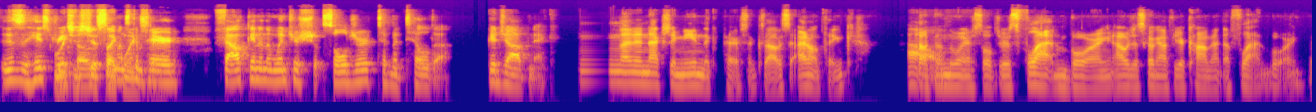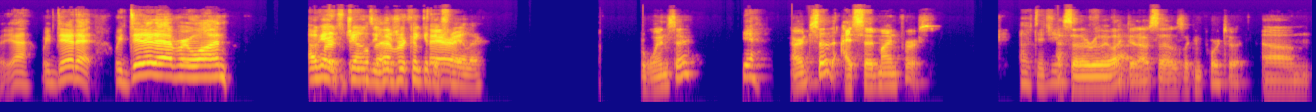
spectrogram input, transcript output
this is history Which is folks. just like Someone's Wednesday. compared Falcon and the Winter Soldier to Matilda. Good job, Nick. Mm, I didn't actually mean the comparison because obviously I don't think Falcon and Oh. the Winter Soldier is flat and boring. I was just going off your comment of flat and boring. But yeah, we did it. We did it, everyone. Okay, First Jonesy, what did you ever think of the compare it. trailer? For Wednesday? Yeah. I already said I said mine first. Oh, did you? I said I really liked thought- it. I said I was looking forward to it. Um,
